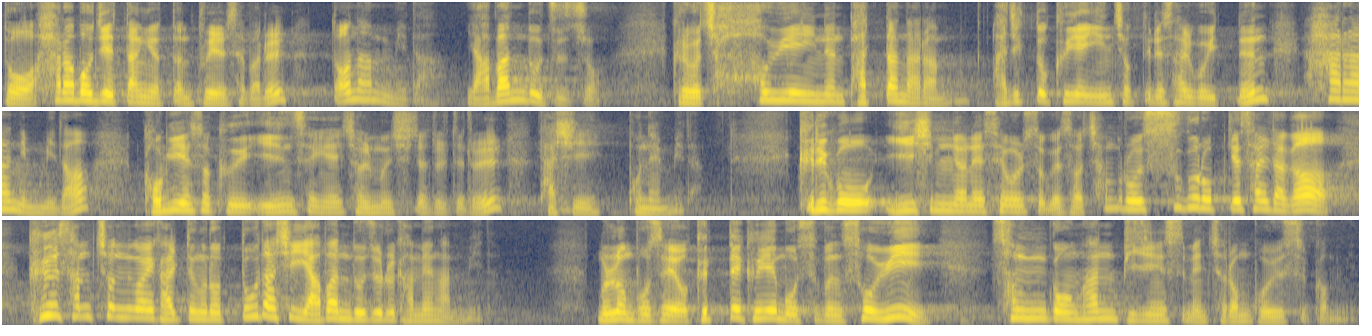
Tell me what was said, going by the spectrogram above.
또 할아버지의 땅이었던 부엘세바를 떠납니다. 야반도 주죠. 그리고 저 위에 있는 바다나람, 아직도 그의 인척들이 살고 있는 하란입니다. 거기에서 그 인생의 젊은 시절들을 다시 보냅니다. 그리고 20년의 세월 속에서 참으로 수고롭게 살다가 그 삼촌과의 갈등으로 또다시 야반 도주를 감행합니다. 물론 보세요. 그때 그의 모습은 소위 성공한 비즈니스맨처럼 보였을 겁니다.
